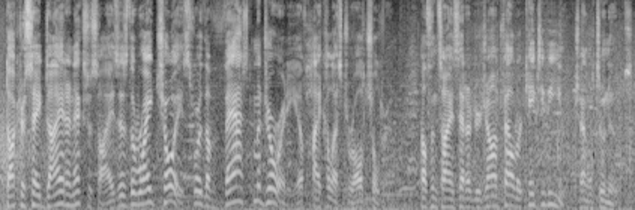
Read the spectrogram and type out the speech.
Doctors say diet and exercise is the right choice for the vast majority of high cholesterol children. Health and Science Editor John Fowler, KTVU, Channel 2 News.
